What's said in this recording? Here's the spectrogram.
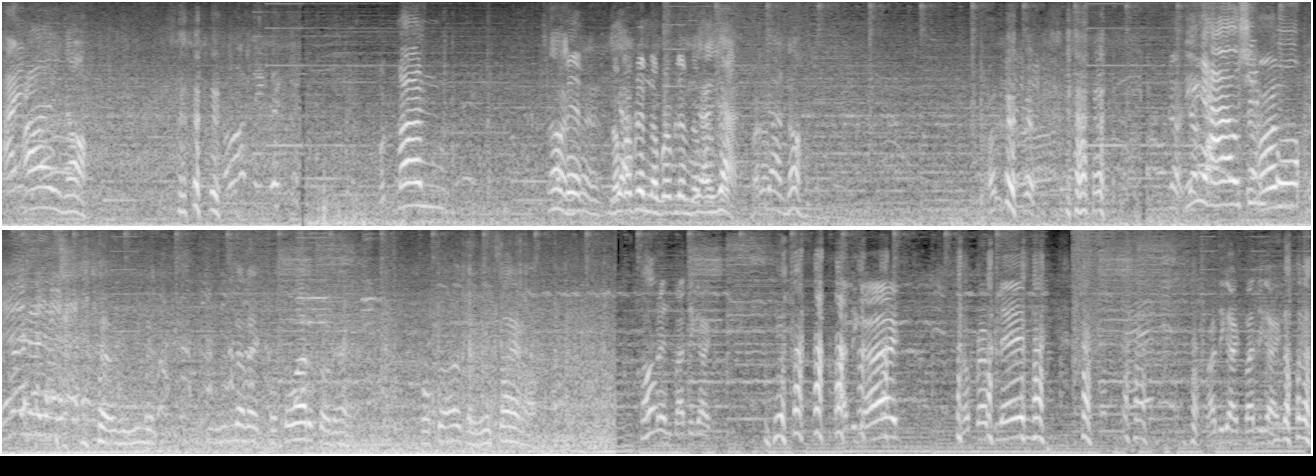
はい。Footman! No, in. No yeah. problem, no problem, no yeah, problem. yeah, yeah, no. 你好，辛苦。みんな、みんなね、断るとね、断るとうるさいの。あ Friend, bodyguard. bodyguard! No problem. bodyguard, bodyguard. No, no.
